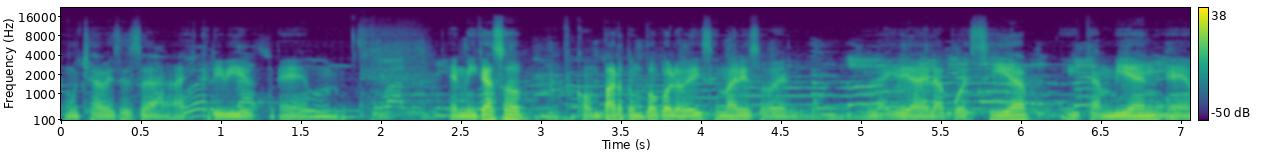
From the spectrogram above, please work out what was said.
muchas veces a, escribir. En mi caso, comparto un poco lo que dice Mario sobre la idea de la poesía y también eh,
